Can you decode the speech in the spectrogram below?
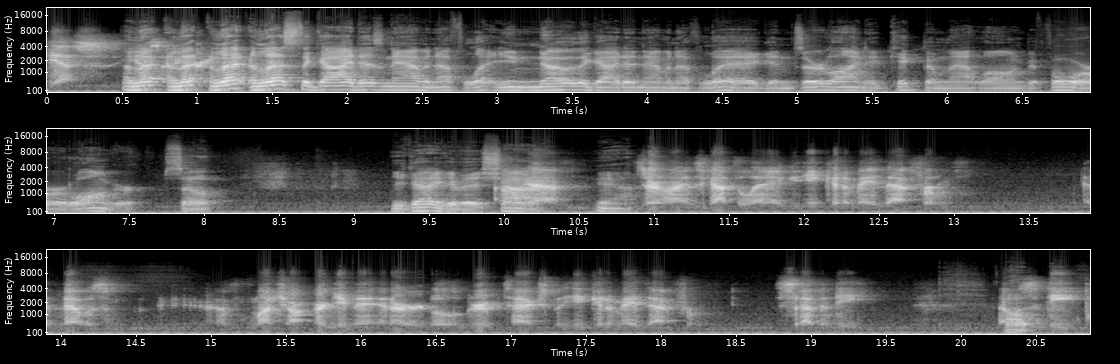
yes, Unless, yes, unless, unless, unless the guy doesn't have enough leg, you know the guy doesn't have enough leg, and Zuerlein had kicked him that long before or longer, so you got to give it a shot. yeah. yeah. Zuerlein's got the leg. He could have made that from. and That was a much argument in our little group text, but he could have made that from seventy. That was Oh. deep.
